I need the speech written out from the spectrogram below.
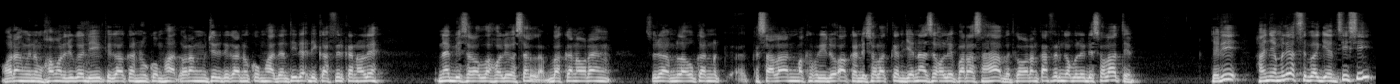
Orang minum khamar juga ditegakkan hukum had. Orang mencuri ditegakkan hukum had dan tidak dikafirkan oleh Nabi sallallahu alaihi wasallam. Bahkan orang yang sudah melakukan kesalahan maka didoakan disolatkan jenazah oleh para sahabat. Kalau orang kafir nggak boleh disolatin. Jadi hanya melihat sebagian sisi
